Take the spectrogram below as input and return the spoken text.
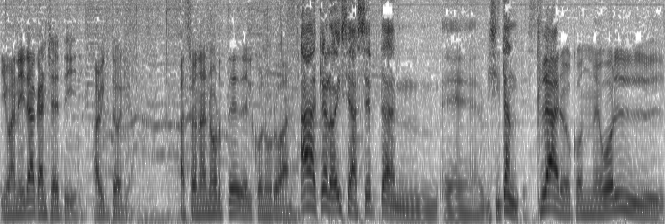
y van a ir a Cancha de Tigre, a Victoria, a zona norte del conurbano. Ah, claro, ahí se aceptan eh, visitantes. Claro, con Nebol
